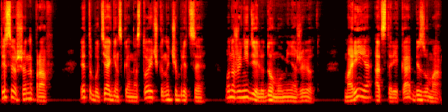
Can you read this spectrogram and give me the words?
ты совершенно прав. Это бутягинская настоечка на чабреце. Он уже неделю дома у меня живет. Мария от старика без ума.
